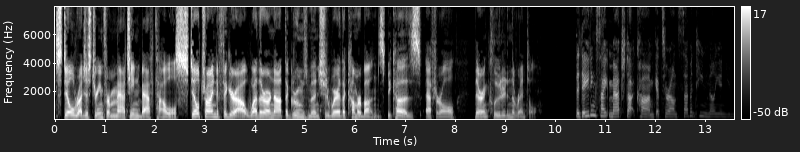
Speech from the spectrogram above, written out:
Still registering for matching bath towels. Still trying to figure out whether or not the groomsmen should wear the cummerbunds because, after all, they're included in the rental. The dating site Match.com gets around 17 million unique.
